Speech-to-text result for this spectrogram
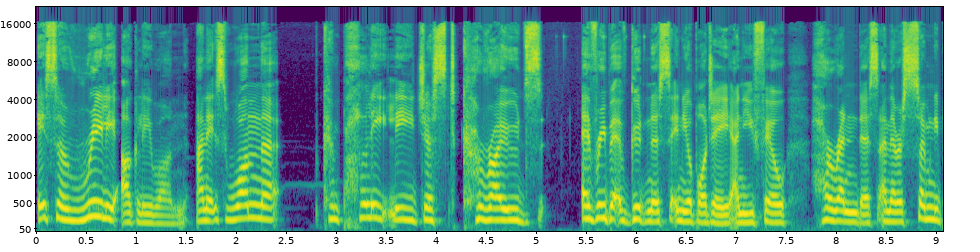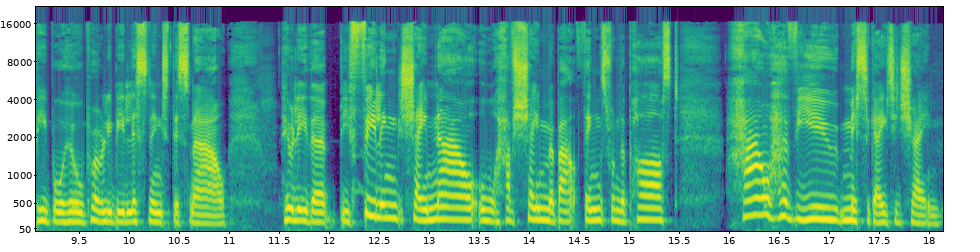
It's a really ugly one, and it's one that completely just corrodes every bit of goodness in your body and you feel horrendous. And there are so many people who will probably be listening to this now who will either be feeling shame now or have shame about things from the past. How have you mitigated shame?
